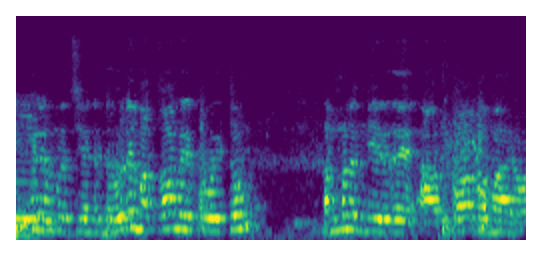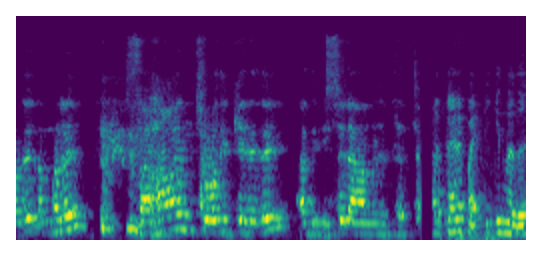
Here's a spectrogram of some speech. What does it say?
ഇങ്ങനെ നമ്മൾ ചെയ്യേണ്ടത് ഒരു മക്കാമിൽ പോയിട്ടും നമ്മൾ എന്ത് ചെയ്യരുത് ആ പാപ്പമാരോട് നമ്മൾ സഹായം ചോദിക്കരുത്. അത് ഇസ്ലാമിൽ തെറ്റാണ്. ആൾക്കാരെ പറ്റിക്കുന്നത്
